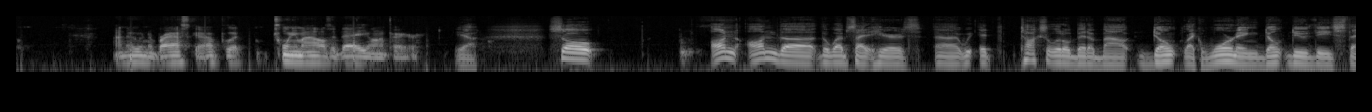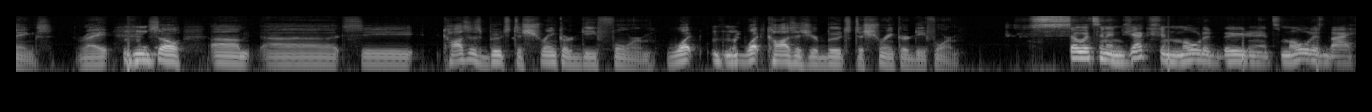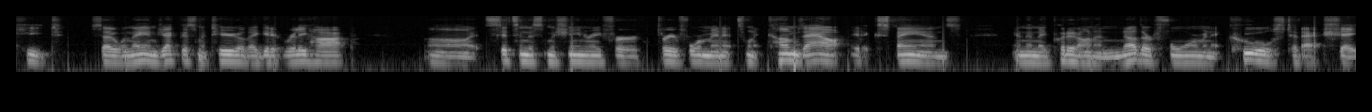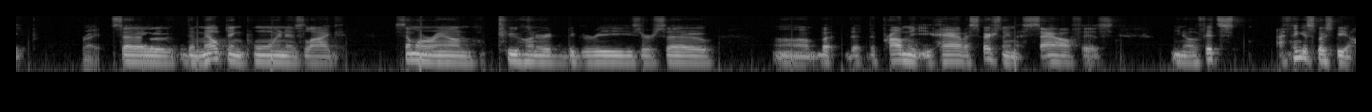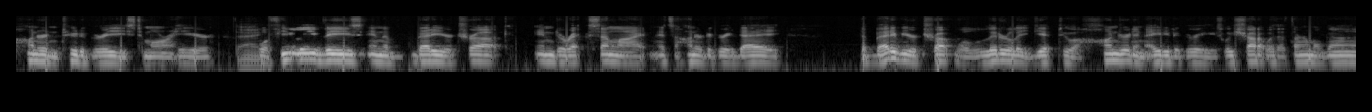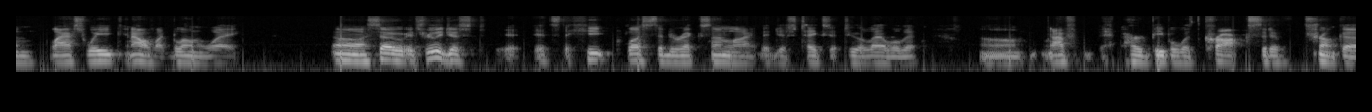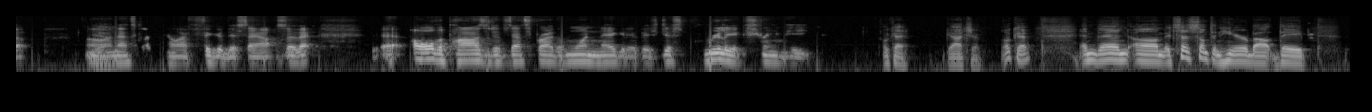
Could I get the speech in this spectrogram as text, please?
I know in Nebraska, I've put 20 miles a day on a pair. Yeah. So on on the the website here, uh, we, it talks a little bit about don't like warning don't do these things right Mhm. so um, uh, let's see causes boots to shrink or deform what Mhm. what causes your boots to shrink or deform So it's an injection molded boot and it's molded by heat. So when they inject this material, they get it really hot. Uh, it sits in this machinery for three or four minutes. When it comes out, it expands and then they put it on another form and it cools to that shape. Right. So the melting point is like somewhere around 200 degrees or so. Uh, but the, the problem that you have, especially in the South, is, you know, if it's, I think it's supposed to be 102 degrees tomorrow here. Dang. Well, if you leave these in the bed of your truck in direct sunlight and it's a 100 degree day, the bed of your truck will literally get to 180 degrees. We shot it with a thermal gun last week and I was like blown away. Uh, so it's really just, it, it's the heat plus the direct sunlight that just takes it to a level that um, I've heard people with Crocs that have shrunk up. Uh, Yeah. And that's how I figured this out. So that, uh, all the positives, that's probably the one negative is just really extreme heat. Okay, gotcha. Okay, and then um, it says something here about they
